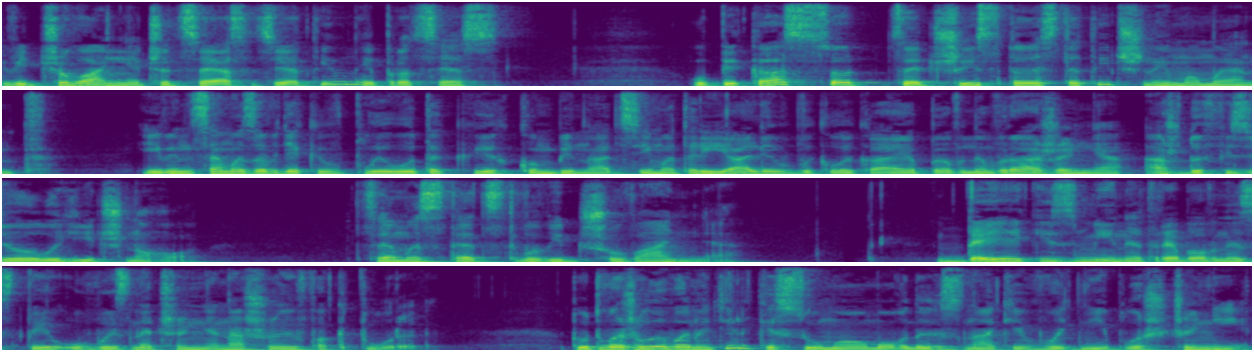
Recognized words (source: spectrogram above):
Відчування, чи це асоціативний процес? У Пікассо це чисто естетичний момент, І він саме завдяки впливу таких комбінацій матеріалів викликає певне враження аж до фізіологічного. Це мистецтво відчування. Деякі зміни треба внести у визначення нашої фактури. Тут важлива не тільки сума умовних знаків в одній площині,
